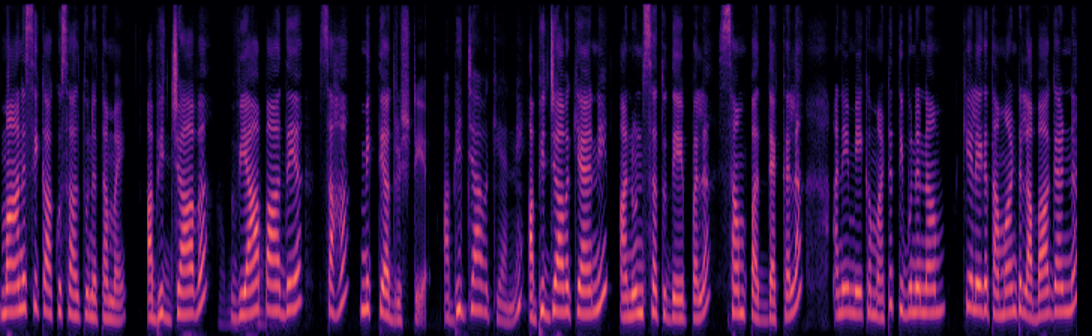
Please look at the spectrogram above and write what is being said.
මානසික අකුසල් තුන තමයි අභිජ්ජාව, ව්‍යාපාදය සහ මිත්‍යා දෘෂ්ටිය. අභිජ්ජාව කියන්නේ අභිජ්ජාව කියන්නේ අනුන් සතු දීපල සම්පත් දැකලා අනේ මේක මට තිබුණ නම් කියලා ඒක Tamanට ලබා ගන්න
